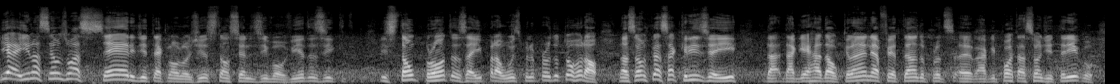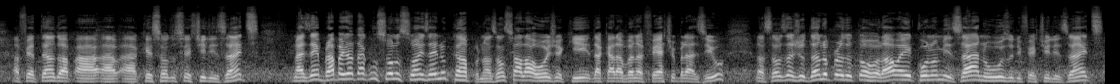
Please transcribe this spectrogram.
E aí nós temos uma série de tecnologias que estão sendo desenvolvidas e estão prontas aí para uso pelo produtor rural. Nós estamos com essa crise aí da, da guerra da Ucrânia, afetando eh, a importação de trigo, afetando a, a, a questão dos fertilizantes, mas a Embrapa já está com soluções aí no campo. Nós vamos falar hoje aqui da Caravana Fértil Brasil. Nós estamos ajudando o produtor rural a economizar no uso de fertilizantes.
